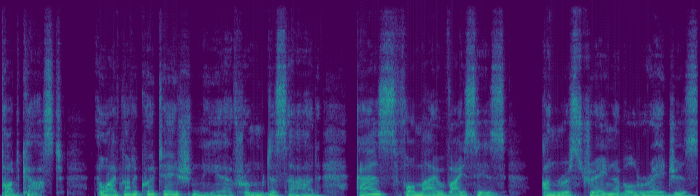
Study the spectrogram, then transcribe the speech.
podcast. Oh, I've got a quotation here from de As for my vices, unrestrainable rages,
